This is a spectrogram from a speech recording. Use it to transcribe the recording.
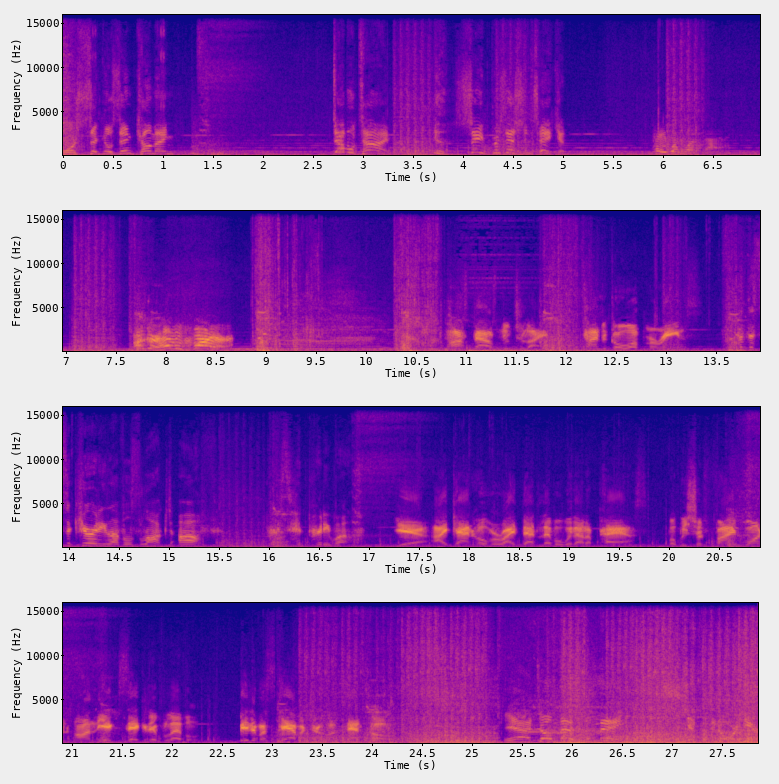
More signals incoming! Double time! Safe position taken! Hey, what was that? Under heavy fire! Hostiles neutralized. Time to go up, Marines. But the security level's locked off. Pryce hit pretty well. Yeah, I can't override that level without a pass. But we should find one on the executive level. Bit of a scavenger hunt, that's all. Yeah, don't mess with me! Shit, get over here!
